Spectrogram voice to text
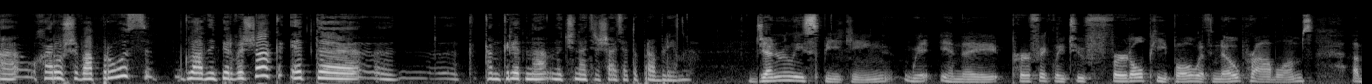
А, Хороший вопрос. Главный первый шаг – это э, конкретно начинать решать эту проблему. Generally speaking, in a perfectly two fertile people with no problems, uh,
